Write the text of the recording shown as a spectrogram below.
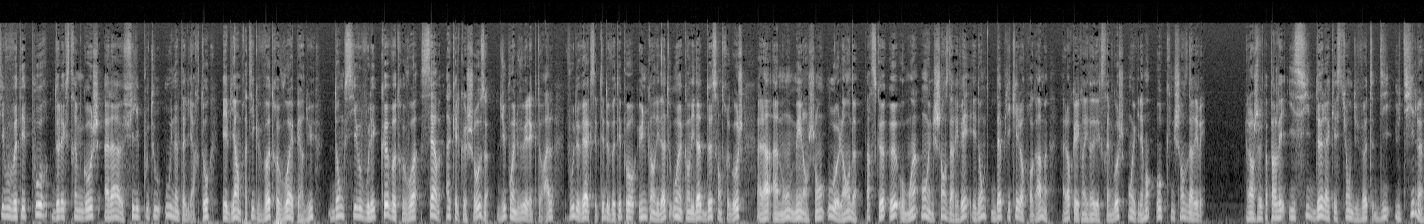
Si vous votez pour de l'extrême gauche à la Philippe Poutou ou Nathalie Arthaud, eh bien en pratique votre voix est perdue. Donc si vous voulez que votre voix serve à quelque chose, du point de vue électoral, vous devez accepter de voter pour une candidate ou un candidat de centre-gauche à la Hamon, Mélenchon ou Hollande, parce que eux au moins ont une chance d'arriver et donc d'appliquer leur programme, alors que les candidats d'extrême gauche ont évidemment aucune chance d'arriver. Alors je ne vais pas parler ici de la question du vote dit utile,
